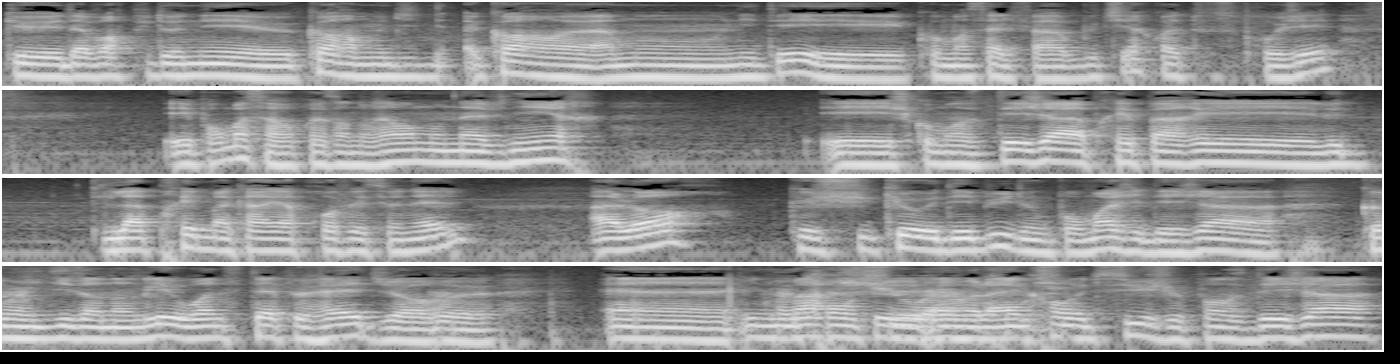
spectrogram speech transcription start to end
que d'avoir pu donner euh, corps, à mon, corps à mon idée et commencer à le faire aboutir, quoi, tout ce projet. Et pour moi, ça représente vraiment mon avenir. Et je commence déjà à préparer l'après de ma carrière professionnelle. Alors que je suis que au début. Donc pour moi, j'ai déjà, comme ils disent en anglais, one step ahead, genre euh, un, une marche, au-dessus, voilà, un cran au-dessus. Je pense déjà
